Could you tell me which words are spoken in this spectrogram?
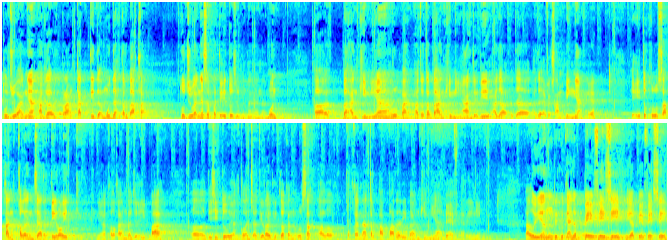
tujuannya agar perangkat tidak mudah terbakar. Tujuannya seperti itu sebenarnya. Namun uh, bahan kimia rupa atau tetap bahan kimia jadi ada ada ada efek sampingnya ya. Yaitu kerusakan kelenjar tiroid ya. Kalau kalian belajar IPA uh, di situ ya kelenjar tiroid itu akan rusak kalau terkena terpapar dari bahan kimia BFR ini. Lalu yang berikutnya ada PVC ya PVC uh,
